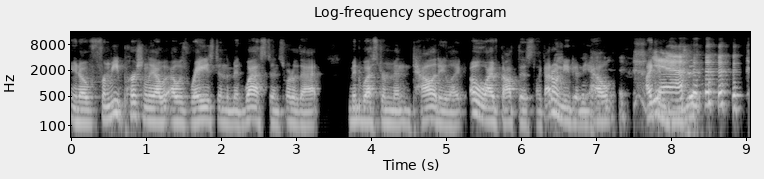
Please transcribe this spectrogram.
you know, for me personally, I, I was raised in the Midwest and sort of that Midwestern mentality, like, oh, I've got this. Like, I don't need any help. I can yeah. do this.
